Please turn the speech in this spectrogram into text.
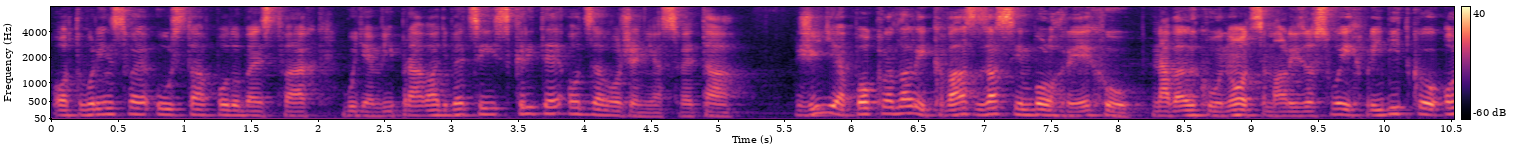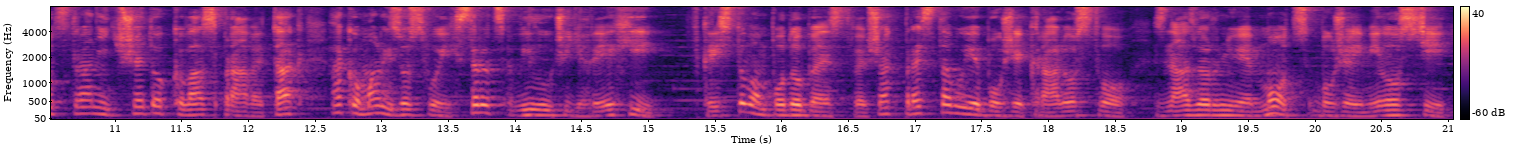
otvorím svoje ústa v podobenstvách, budem vyprávať veci skryté od založenia sveta. Židia pokladali kvas za symbol hriechu. Na Veľkú noc mali zo svojich príbytkov odstrániť všetok kvas práve tak, ako mali zo svojich srdc vylúčiť hriechy. V Kristovom podobenstve však predstavuje Božie kráľovstvo, znázorňuje moc Božej milosti,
